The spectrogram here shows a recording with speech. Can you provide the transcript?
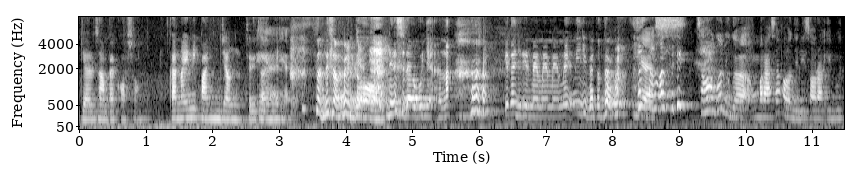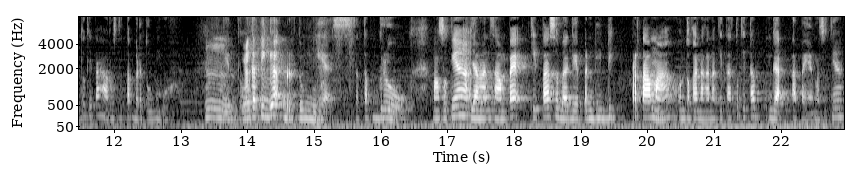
jangan sampai kosong karena ini panjang ceritanya Iya, iya. nanti sampai dia dia sudah punya anak kita jadi meme-meme ini juga tetap Yes. Sama gue juga merasa kalau jadi seorang ibu itu kita harus tetap bertumbuh. Hmm, Gitu. yang ketiga bertumbuh Yes, tetap grow. Maksudnya jangan sampai kita sebagai pendidik pertama untuk anak-anak kita tuh kita nggak apa ya, maksudnya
